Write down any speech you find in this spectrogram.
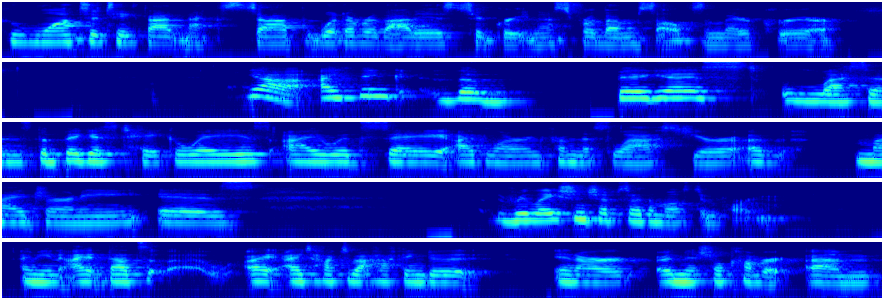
who want to take that next step, whatever that is, to greatness for themselves and their career? Yeah, I think the biggest lessons, the biggest takeaways I would say I've learned from this last year of my journey is relationships are the most important. I mean, I that's I, I talked about having to in our initial convert um,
